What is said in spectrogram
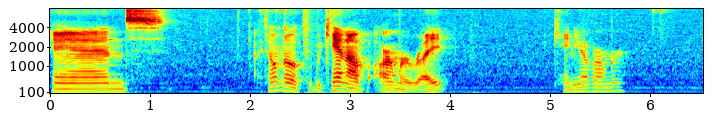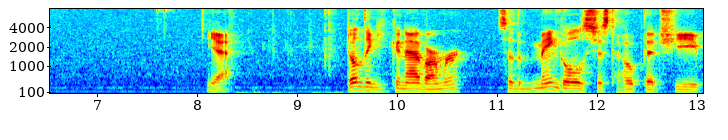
And I don't know, we can't have armor, right? Can you have armor? Yeah. Don't think you can have armor. So the main goal is just to hope that she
